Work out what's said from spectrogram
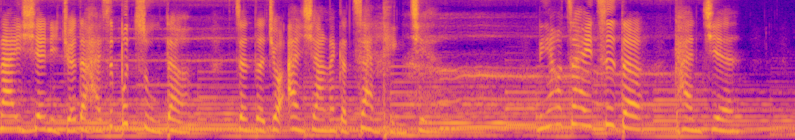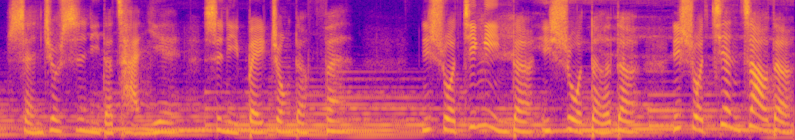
那一些你觉得还是不足的，真的就按下那个暂停键。你要再一次的看见，神就是你的产业，是你杯中的分，你所经营的、你所得的、你所建造的，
